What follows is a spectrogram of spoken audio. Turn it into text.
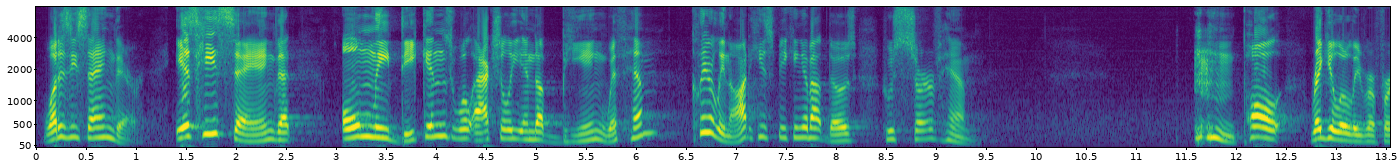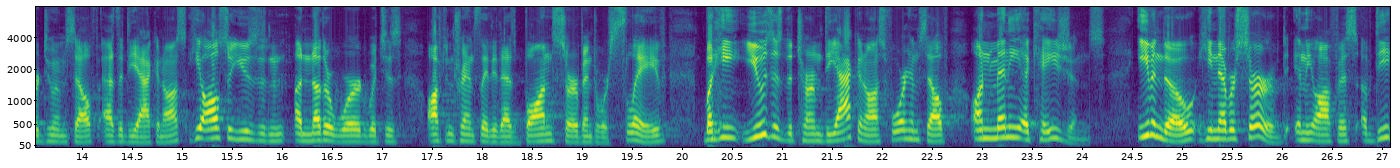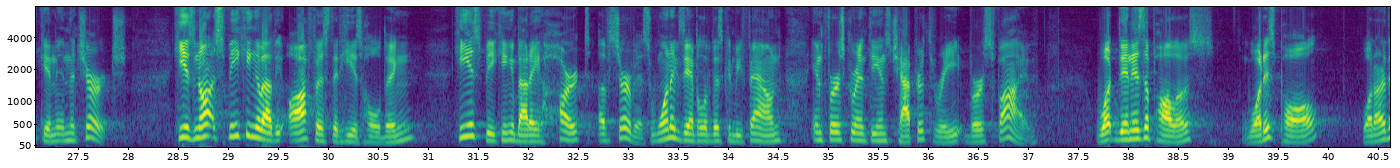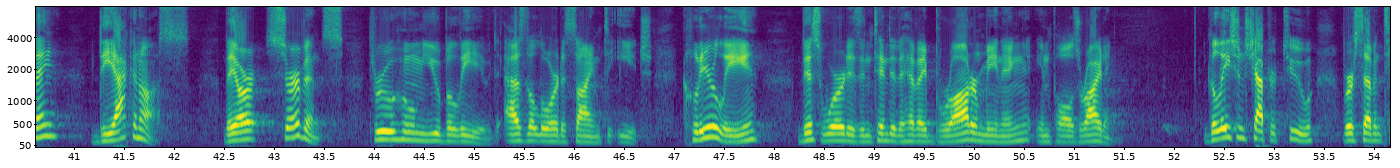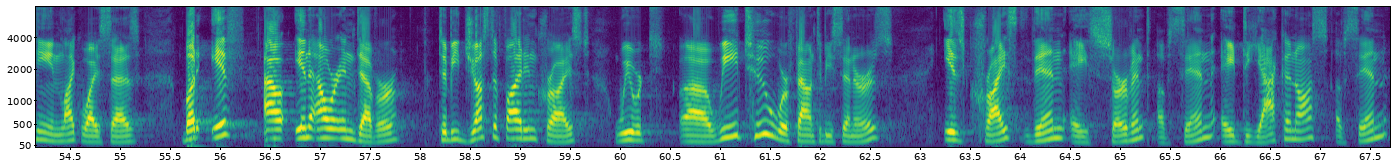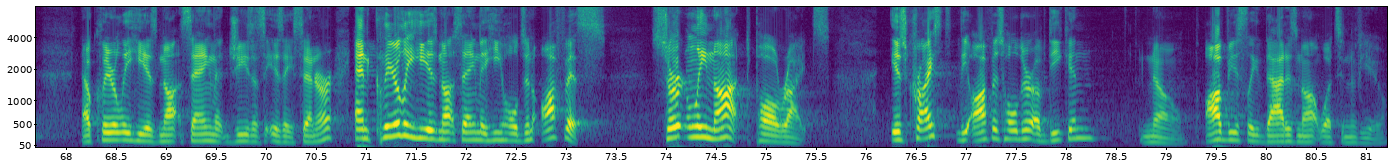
What is he saying there? Is he saying that only deacons will actually end up being with him? Clearly not. He's speaking about those who serve him. Paul regularly referred to himself as a diakonos. He also uses an, another word which is often translated as bondservant or slave, but he uses the term diakonos for himself on many occasions, even though he never served in the office of deacon in the church. He is not speaking about the office that he is holding. He is speaking about a heart of service. One example of this can be found in 1 Corinthians chapter 3 verse 5. What then is Apollos? What is Paul? What are they? Diakonos they are servants through whom you believed, as the Lord assigned to each. Clearly, this word is intended to have a broader meaning in Paul's writing. Galatians chapter 2, verse 17 likewise says, But if in our endeavor to be justified in Christ, we, were t- uh, we too were found to be sinners. Is Christ then a servant of sin, a diakonos of sin? Now, clearly, he is not saying that Jesus is a sinner, and clearly, he is not saying that he holds an office. Certainly not, Paul writes. Is Christ the office holder of deacon? No. Obviously, that is not what's in view.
